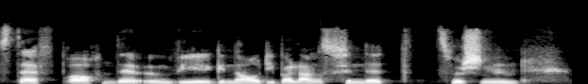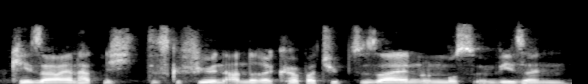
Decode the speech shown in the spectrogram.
Staff brauchen, der irgendwie genau die Balance findet zwischen, okay, Sarian hat nicht das Gefühl, ein anderer Körpertyp zu sein und muss irgendwie sein,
